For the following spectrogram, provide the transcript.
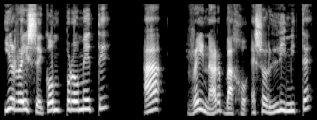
Y el rey se compromete a reinar bajo esos límites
